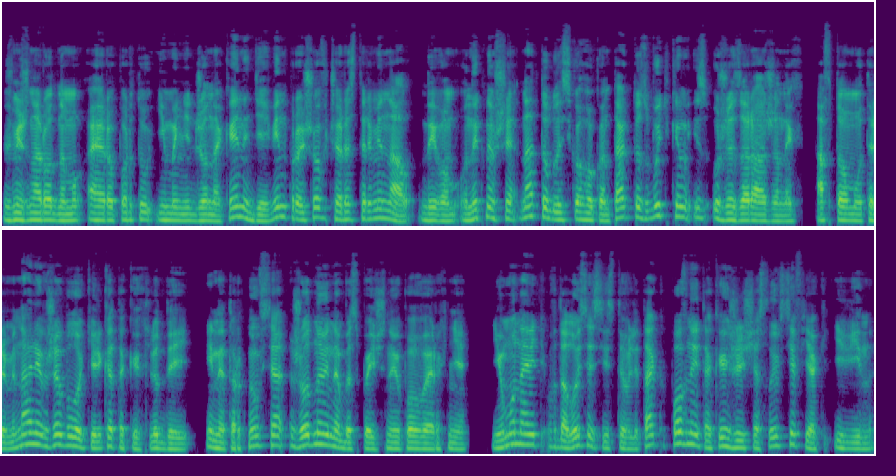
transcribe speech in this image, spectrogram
В міжнародному аеропорту імені Джона Кеннеді він пройшов через термінал, дивом уникнувши надто близького контакту з будь-ким із уже заражених, а в тому терміналі вже було кілька таких людей, і не торкнувся жодної небезпечної поверхні. Йому навіть вдалося сісти в літак, повний таких же щасливців, як і він,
